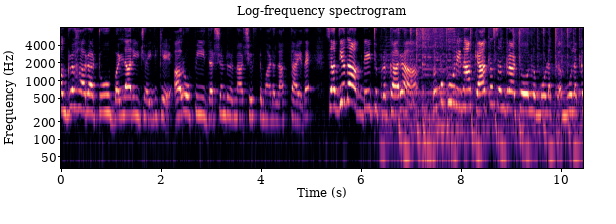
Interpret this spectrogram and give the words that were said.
ಅಗ್ರಹಾರ ಟು ಬಳ್ಳಾರಿ ಜೈಲಿಗೆ ಆರೋಪಿ ದರ್ಶನ್ರನ್ನ ಶಿಫ್ಟ್ ಮಾಡಲಾಗ್ತಾ ಇದೆ. ಸದ್ಯದ ಅಪ್ಡೇಟ್ ಪ್ರಕಾರ ತುಮಕೂರಿನ ಖ್ಯಾತಸಂದ್ರ ಟೋಲ್ ಮೂಲಕ ಮೂಲಕ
